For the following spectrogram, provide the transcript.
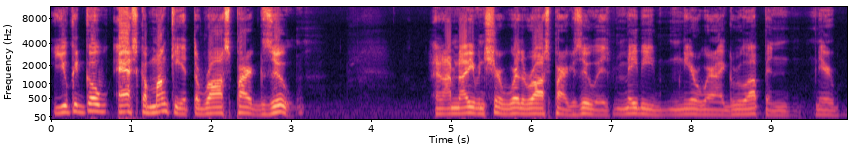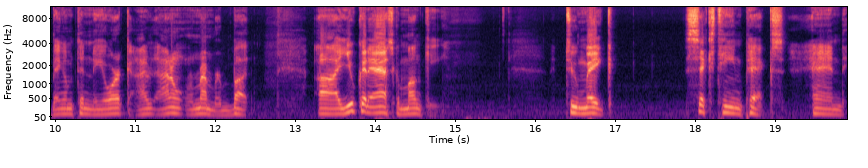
you could go ask a monkey at the Ross Park Zoo. And I'm not even sure where the Ross Park Zoo is. Maybe near where I grew up in near Binghamton, New York. I, I don't remember, but uh, you could ask a monkey to make 16 picks, and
